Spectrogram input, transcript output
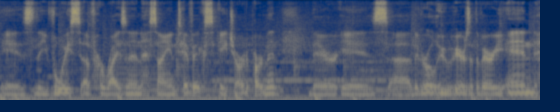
is the voice of Horizon Scientific's HR department. There is uh, the girl who appears at the very end,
